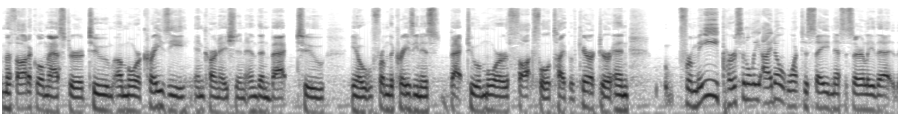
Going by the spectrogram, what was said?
methodical master to a more crazy incarnation, and then back to, you know, from the craziness back to a more thoughtful type of character. And for me personally, I don't want to say necessarily that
